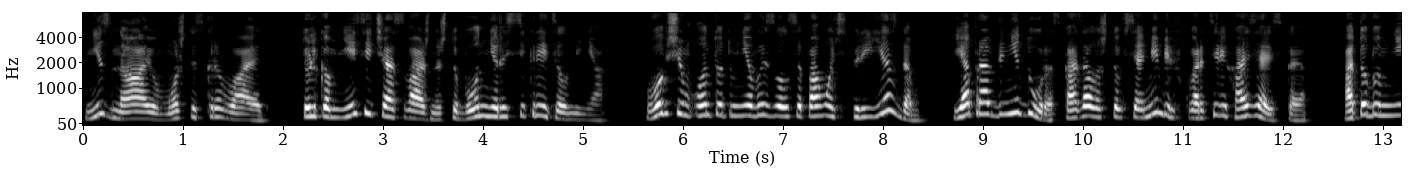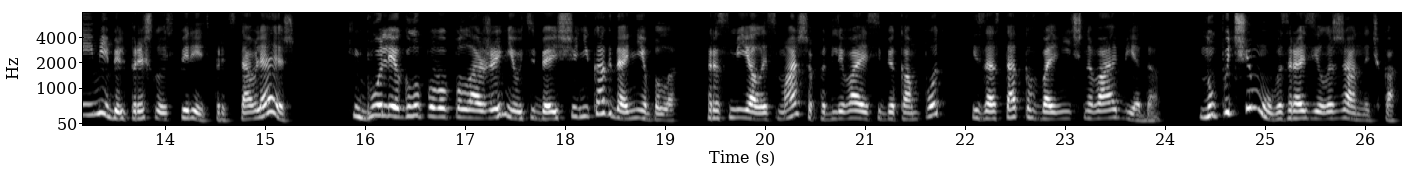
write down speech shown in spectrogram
Не знаю, может и скрывает. Только мне сейчас важно, чтобы он не рассекретил меня. В общем, он тут мне вызвался помочь с переездом. Я, правда, не дура, сказала, что вся мебель в квартире хозяйская. А то бы мне и мебель пришлось переть, представляешь? Более глупого положения у тебя еще никогда не было, Рассмеялась Маша, подливая себе компот из остатков больничного обеда. «Ну почему?» – возразила Жанночка.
